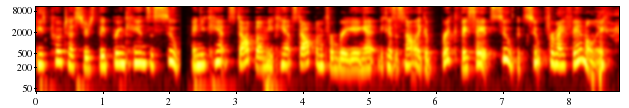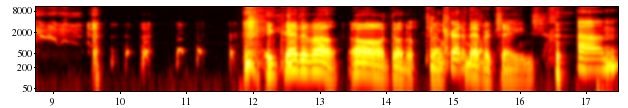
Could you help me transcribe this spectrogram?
these protesters, they bring cans of soup, and you can't stop them. You can't stop them from bringing it because it's not like a brick. They say it's soup. It's soup for my family. Incredible. oh, Donald Trump. Incredible. Never change. Um,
